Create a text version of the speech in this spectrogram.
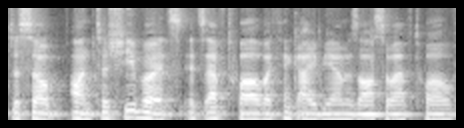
Just so on Toshiba, it's it's F12. I think IBM is also F12.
